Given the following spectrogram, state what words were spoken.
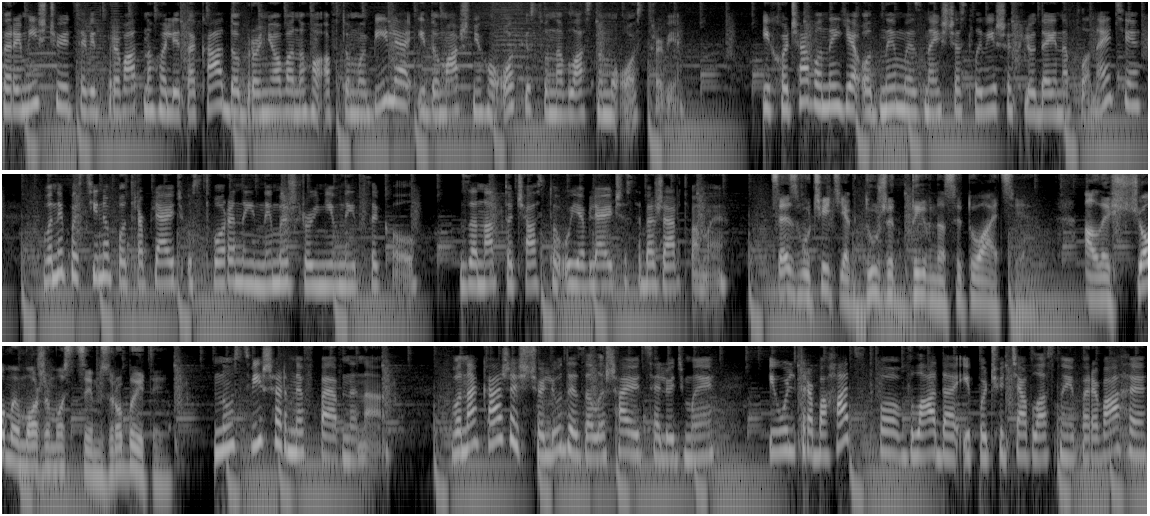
переміщуються від приватного літака до броньованого автомобіля і домашнього офісу на власному острові. І хоча вони є одними з найщасливіших людей на планеті, вони постійно потрапляють у створений ними ж руйнівний цикл, занадто часто уявляючи себе жертвами. Це звучить як дуже дивна ситуація. Але що ми можемо з цим зробити? Ну, Свішер не впевнена. Вона каже, що люди залишаються людьми, і ультрабагатство, влада і почуття власної переваги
